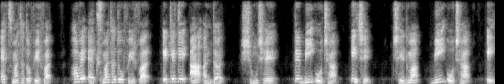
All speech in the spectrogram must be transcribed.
એક્સમાં થતો ફેરફાર. હવે એક્સમાં થતો ફેરફાર એટલે કે આ અંતર શું છે? તે બી ઓછા એ છે. છેદમાં બી ઓછા એ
